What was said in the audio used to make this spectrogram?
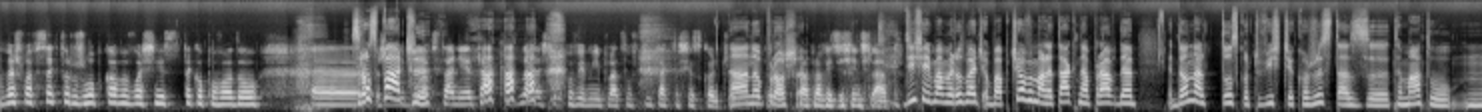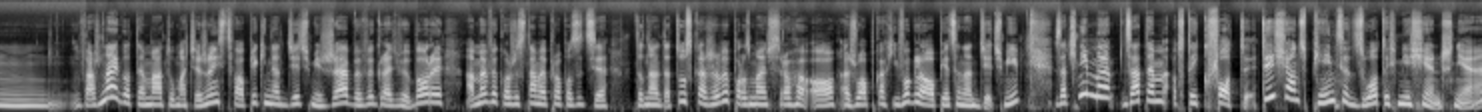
weszła w sektor żłobkowy właśnie z tego powodu, e, z rozpaczy. Że nie była w stanie tak znaleźć odpowiedniej placówki. Tak to się skończyło. A no proszę. prawie 10 lat. Dzisiaj mamy rozmawiać o babciowym, ale tak naprawdę Donald Tusk oczywiście korzysta z tematu, mm, ważnego tematu macierzyństwa, opieki nad dziećmi, żeby wygrać wybory, a my wykorzystamy propozycję Donalda Tuska, żeby porozmawiać trochę o żłobkach i w ogóle o opiece nad dziećmi. Zacznijmy zatem od tej kwoty. 1500 500 zł miesięcznie.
